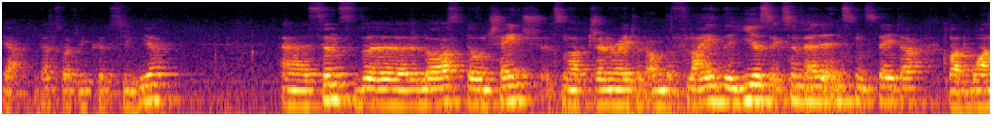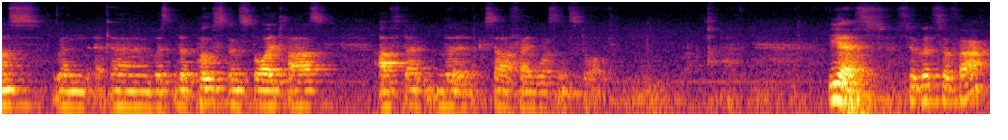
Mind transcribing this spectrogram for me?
yeah, that's what we could see here. Uh, since the laws don't change, it's not generated on the fly, the years XML instance data, but once when uh, with the post install task after the XAR file was installed. Yes, so good so far.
